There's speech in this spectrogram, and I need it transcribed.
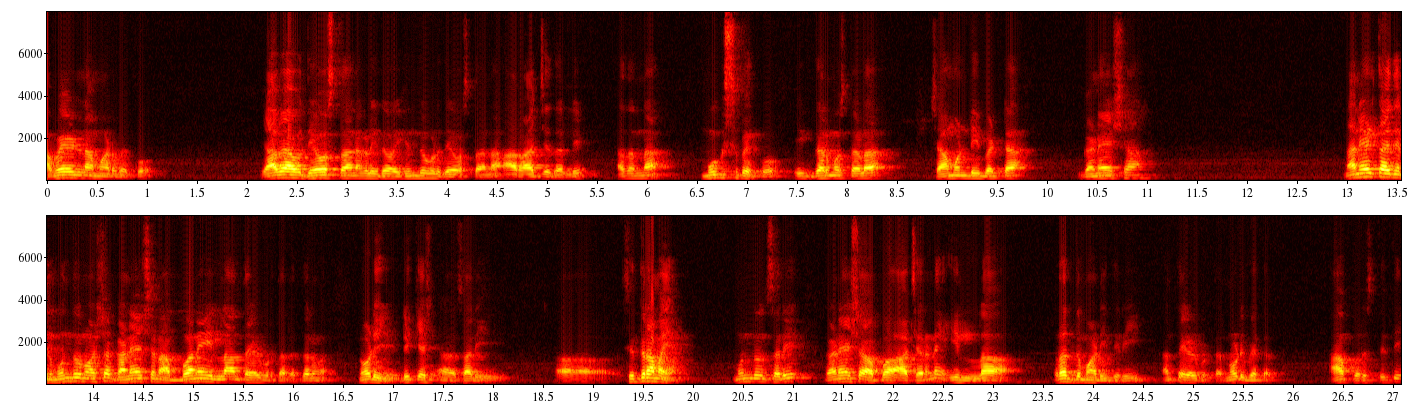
ಅವಹೇಳನ ಮಾಡಬೇಕು. ಯಾವ್ಯಾವ ದೇವಸ್ಥಾನಗಳಿದೋ ಹಿಂದೂಗಳ ದೇವಸ್ಥಾನ ಆ ರಾಜ್ಯದಲ್ಲಿ ಅದನ್ನು ಮುಗಿಸ್ಬೇಕು. ಈಗ ಧರ್ಮಸ್ಥಳ, ಚಾಮುಂಡಿ ಬೆಟ್ಟ, ಗಣೇಶ. ನಾನು ಹೇಳ್ತಾ ಇದ್ದೀನಿ, ಮುಂದಿನ ವರ್ಷ ಗಣೇಶನ ಹಬ್ಬನೇ ಇಲ್ಲ ಅಂತ ಹೇಳ್ಬಿಡ್ತಾರೆ ಧರ್ಮ. ನೋಡಿ, ಡಿ ಕೆ ಸಾರಿ ಸಿದ್ದರಾಮಯ್ಯ. ಮುಂದೊಂದು ಸರಿ, ಗಣೇಶ ಹಬ್ಬ ಆಚರಣೆ ಇಲ್ಲ, ರದ್ದು ಮಾಡಿದ್ದೀರಿ ಅಂತ ಹೇಳ್ಬಿಡ್ತಾರೆ. ನೋಡಿ ಆ ಪರಿಸ್ಥಿತಿ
